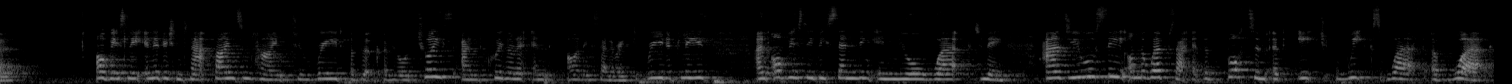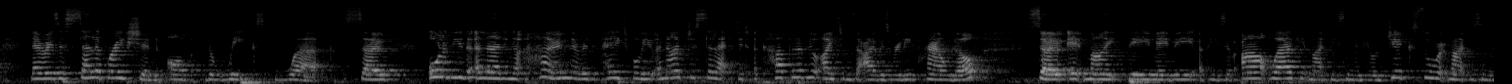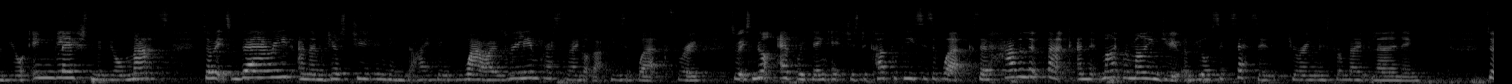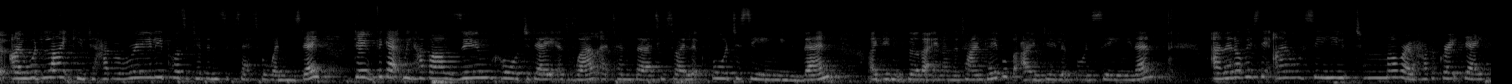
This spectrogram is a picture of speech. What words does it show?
obviously, in addition to that, find some time to read a book of your choice and quiz on it in, on Accelerated Reader, please. And obviously be sending in your work to me. As you will see on the website, at the bottom of each week's worth of work, there is a celebration of the week's work. So all of you that are learning at home, there is a page for you and I've just selected a couple of your items that I was really proud of. So it might be maybe a piece of artwork, it might be some of your jigsaw, it might be some of your English, some of your maths. So it's varied and I'm just choosing things that I think, wow, I was really impressed when I got that piece of work through. So it's not everything, it's just a couple pieces of work. So have a look back and it might remind you of your successes during this remote learning. So I would like you to have a really positive and successful Wednesday. Don't forget we have our Zoom call today as well at 10.30, so I look forward to seeing you then. I didn't fill that in on the timetable, but I do look forward to seeing you then. And then obviously I will see you tomorrow. Have a great day.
